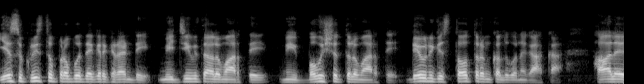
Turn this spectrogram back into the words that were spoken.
యేసుక్రీస్తు ప్రభు దగ్గరికి రండి. మీ జీవితాలు మారితే మీ భవిష్యత్తులు మారితే దేవునికి స్తోత్రం కలుగునగాక. హాలే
